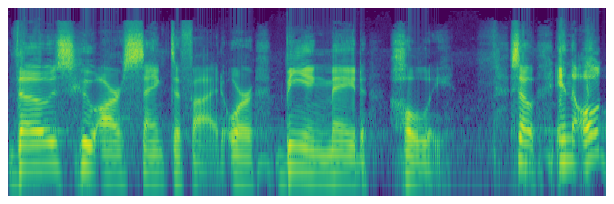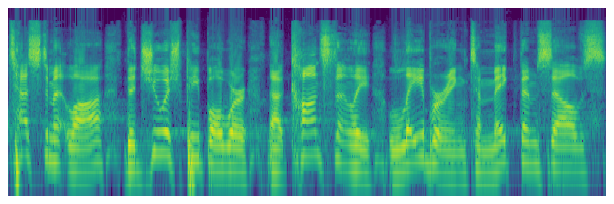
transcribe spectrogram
those who are sanctified or being made holy. So, in the Old Testament law, the Jewish people were uh, constantly laboring to make themselves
